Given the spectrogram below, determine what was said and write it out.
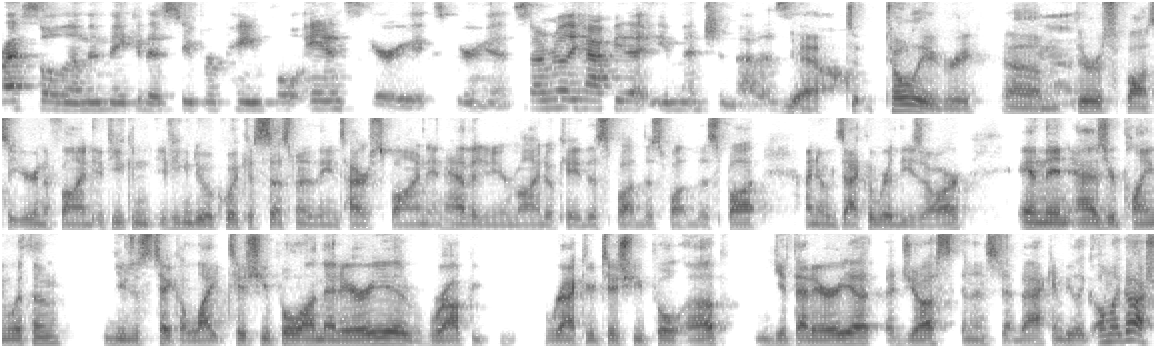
wrestle them and make it a super painful and scary experience. So I'm really happy that you mentioned that as yeah, well. Yeah, t- totally agree. Um, yeah. There are spots that you're going to find if you can if you can do a quick assessment of the entire spine and have it in your mind. Okay, this spot, this spot, this spot. I know exactly where these are. And then as you're playing with them, you just take a light tissue pull on that area, wrap, rack your tissue pull up, get that area, adjust, and then step back and be like, oh my gosh.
